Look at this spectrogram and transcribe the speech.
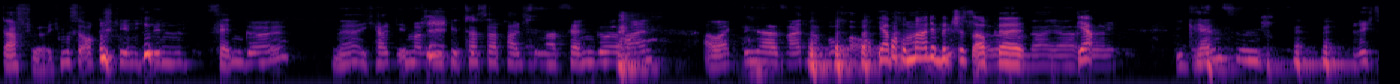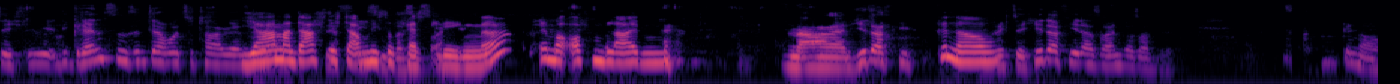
dafür. Ich muss ja auch gestehen, ich bin Fangirl. Ne? Ich halte immer, wenn ich die Tasse habe, halte ich immer Fangirl rein. Aber ich bin ja seit einer Woche auch. Ja, Pomade-Bitch ist auch also geil. Daher, Ja. Äh, die Grenzen, richtig, die, die Grenzen sind ja heutzutage. Ja, sehr- man darf sich da auch nicht so festlegen, ne? Immer offen bleiben. Nein, jeder darf, Genau. richtig, jeder darf jeder sein, was er will. Genau.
